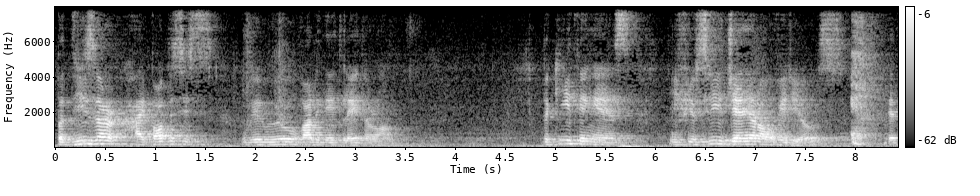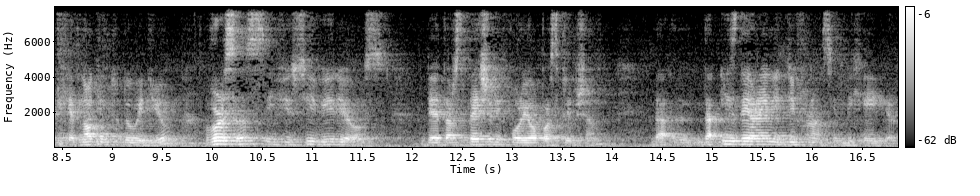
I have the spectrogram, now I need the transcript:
But these are hypotheses we will validate later on. The key thing is if you see general videos that have nothing to do with you versus if you see videos that are specially for your prescription, that, that, is there any difference in behavior?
